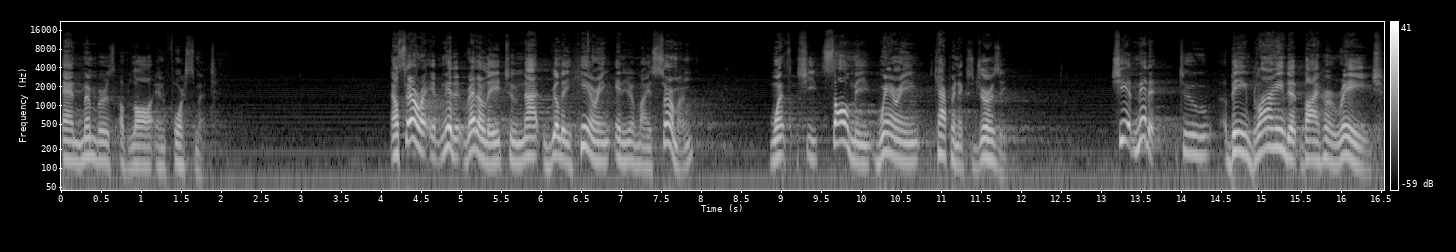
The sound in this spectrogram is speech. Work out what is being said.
and members of law enforcement. Now, Sarah admitted readily to not really hearing any of my sermon once she saw me wearing Kaepernick's jersey. She admitted to being blinded by her rage.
